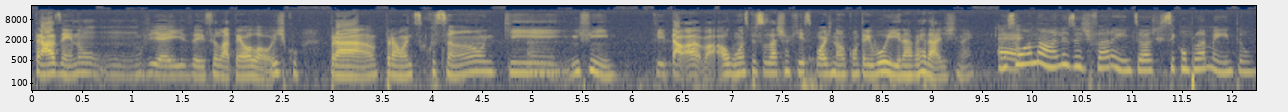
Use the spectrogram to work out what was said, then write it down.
trazendo um, um, viés aí, sei lá, teológico para uma discussão que, é. enfim, que tá, algumas pessoas acham que isso pode não contribuir, na verdade, né? É. São análises diferentes, eu acho que se complementam.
